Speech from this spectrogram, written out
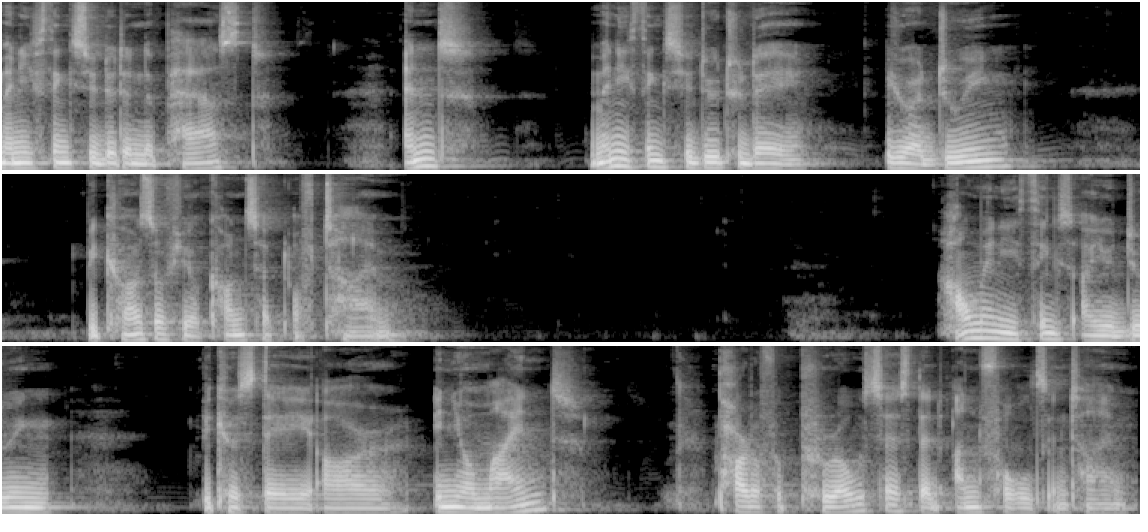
many things you did in the past and many things you do today, you are doing because of your concept of time. How many things are you doing because they are in your mind, part of a process that unfolds in time?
